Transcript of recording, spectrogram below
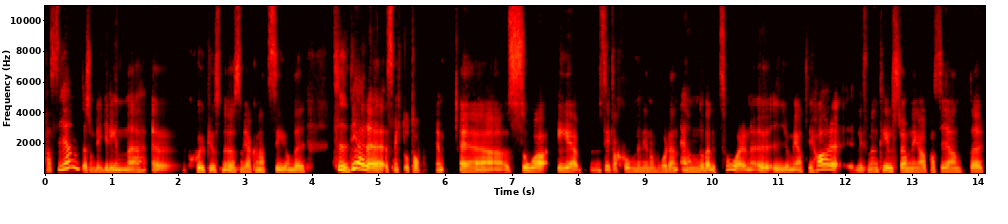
patienter som ligger inne eh, på sjukhus nu som vi har kunnat se under tidigare smittotoppar eh, så är situationen inom vården ändå väldigt svår nu i och med att vi har liksom en tillströmning av patienter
